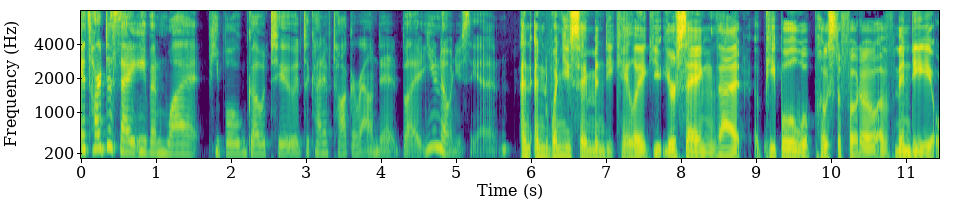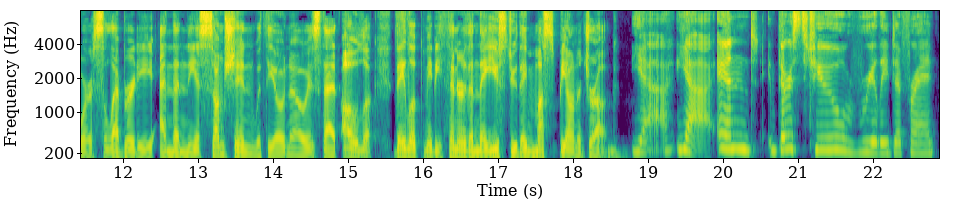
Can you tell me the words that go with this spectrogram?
it's hard to say even what people go to to kind of talk around it, but you know when you see it. And and when you say Mindy Kaling, you're saying that people will post a photo of Mindy or a celebrity, and then the assumption with the oh no is that oh look they look maybe thinner than they used to, they must be on a drug. Yeah, yeah, and there's two really different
